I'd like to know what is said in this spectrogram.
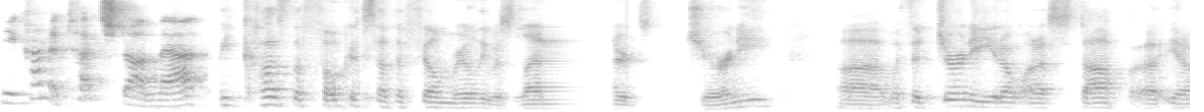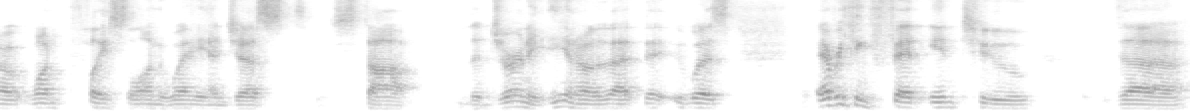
He kind of touched on that. because the focus of the film really was Leonard's journey. Uh, with a journey, you don't want to stop, uh, you know, one place along the way and just stop the journey. You know that it was everything fed into the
